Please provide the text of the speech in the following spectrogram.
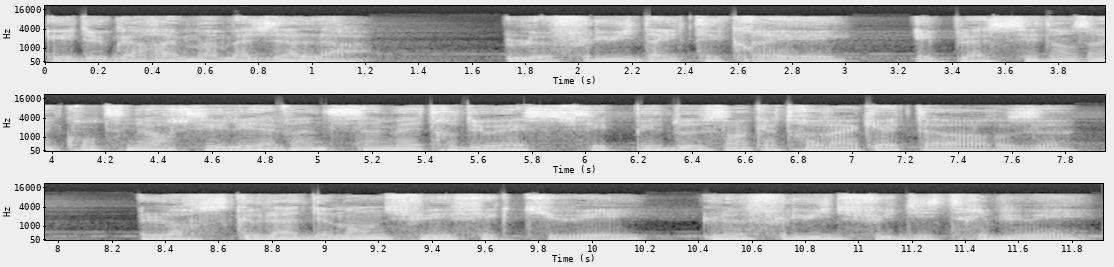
et de garam masala. Le fluide a été créé et placé dans un conteneur scellé à 25 mètres de SCP-294. Lorsque la demande fut effectuée, le fluide fut distribué.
